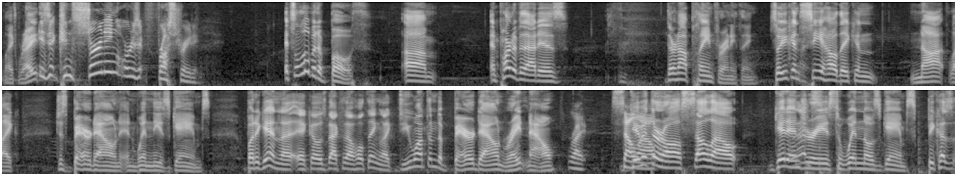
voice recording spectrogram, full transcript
like right. is it concerning or is it frustrating? it's a little bit of both. Um, and part of that is they're not playing for anything. So you can see how they can not like just bear down and win these games. But again, uh, it goes back to that whole thing. Like, do you want them to bear down right now? Right. Sell Give out. it their all, sell out, get injuries to win those games. Because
